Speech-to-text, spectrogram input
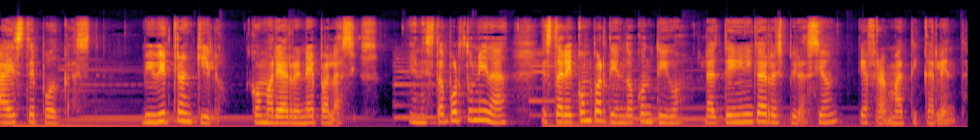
a este podcast, Vivir Tranquilo, con María René Palacios. En esta oportunidad estaré compartiendo contigo la técnica de respiración diafragmática lenta.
